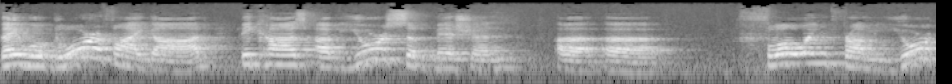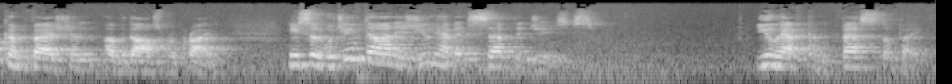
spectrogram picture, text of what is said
they will glorify God because of your submission uh, uh, flowing from your confession of the gospel of Christ. He says, What you've done is you have accepted Jesus, you have confessed the faith.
